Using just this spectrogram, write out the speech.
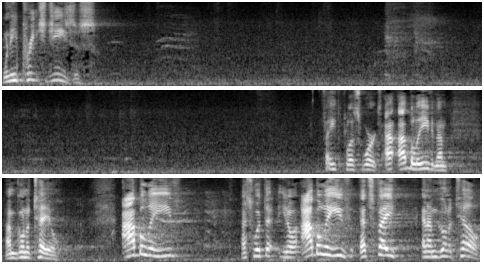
when he preached Jesus. Faith plus works. I, I believe, and I'm, I'm going to tell. I believe, that's what that, you know, I believe, that's faith, and I'm going to tell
